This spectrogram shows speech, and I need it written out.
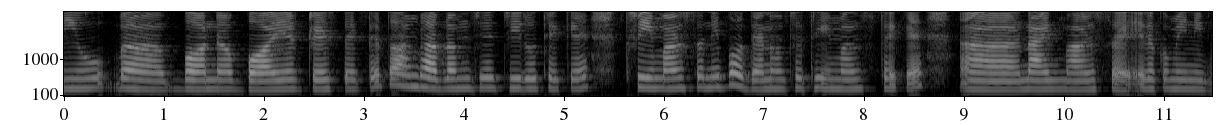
নিউ বন বয়ের ড্রেস দেখতে। তো আমি ভাবলাম যে জিরো থেকে থ্রি মান্থস নিব দেন হচ্ছে থ্রি মান্থস থেকে নাইন মান্থস এরকমই নিব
